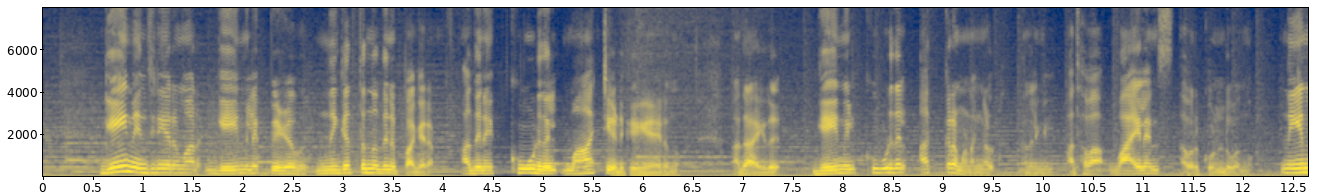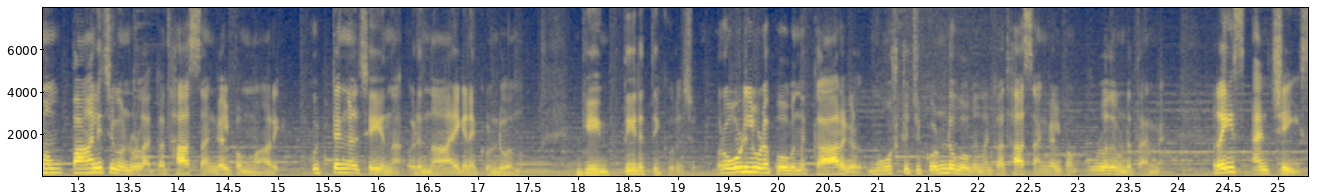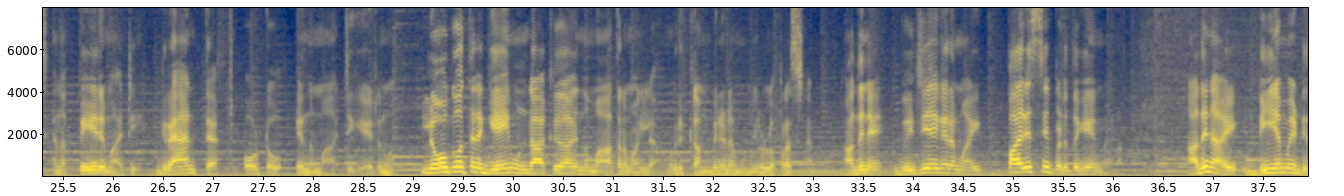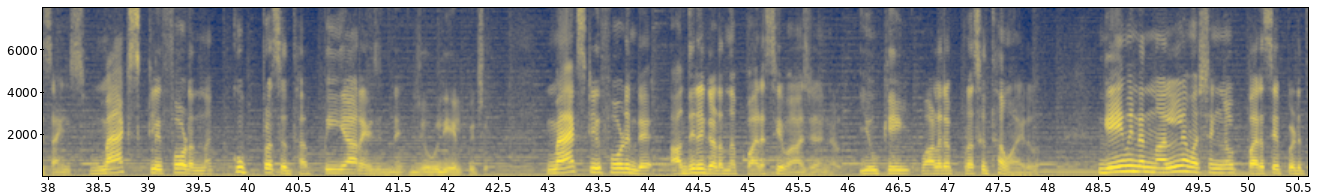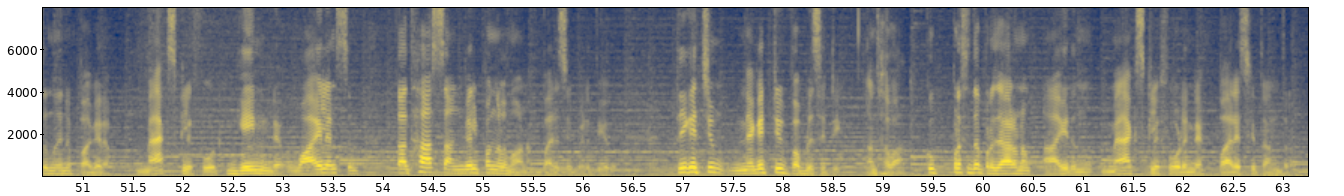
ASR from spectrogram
ഗെയിം എഞ്ചിനീയർമാർ ഗെയിമിലെ പിഴവ് നികത്തുന്നതിന് പകരം അതിനെ കൂടുതൽ മാറ്റിയെടുക്കുകയായിരുന്നു. അതായത് ഗെയിമിൽ കൂടുതൽ ആക്രമണങ്ങൾ അല്ലെങ്കിൽ അഥവാ വയലൻസ് അവർ കൊണ്ടുവന്നു. നിയമം പാലിച്ചുകൊണ്ടുള്ള കഥാസങ്കല്പം മാറി. കുറ്റങ്ങൾ ചെയ്യുന്ന ഒരു നായകനെ കൊണ്ടുവന്നു. ഗെയിം തിരുത്തി കുറിച്ചു റോഡിലൂടെ പോകുന്ന കാറുകൾ മോഷ്ടിച്ച് കൊണ്ടുപോകുന്ന കഥാസങ്കല്പം ഉള്ളതുകൊണ്ട് തന്നെ റേസ് ആൻഡ് ചേസ് എന്ന പേര് മാറ്റി ഗ്രാൻഡ് തെഫ്റ്റ് ഓട്ടോ എന്ന് മാറ്റുകയായിരുന്നു. ലോകോത്തര ഗെയിം ഉണ്ടാക്കുക എന്ന് മാത്രമല്ല ഒരു കമ്പനിയുടെ മുന്നിലുള്ള പ്രശ്നം. അതിനെ വിജയകരമായി പരസ്യപ്പെടുത്തുകയും വേണം. അതിനായി D M A designs Max Clifford എന്ന കുപ്രസിദ്ധ പി ആർ ഏജന്റിനെ ജോലി ഏൽപ്പിച്ചു. മാക്സ് ക്ലിഫോർഡിന്റെ അതിരുകടന്ന പരസ്യവാചകങ്ങൾ യു കെയിൽ വളരെ പ്രസിദ്ധമായിരുന്നു. ഗെയിമിന്റെ നല്ല വശങ്ങൾ പരസ്യപ്പെടുത്തുന്നതിന് പകരം മാക്സ് ക്ലിഫോർഡ് ഗെയിമിന്റെ വയലൻസും കഥാസങ്കല്പങ്ങളുമാണ് പരസ്യപ്പെടുത്തിയത്. തികച്ചും നെഗറ്റീവ് പബ്ലിസിറ്റി അഥവാ കുപ്രസിദ്ധ പ്രചാരണം ആയിരുന്നു മാക്സ് ക്ലിഫോർഡിന്റെ പരസ്യതന്ത്രം.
